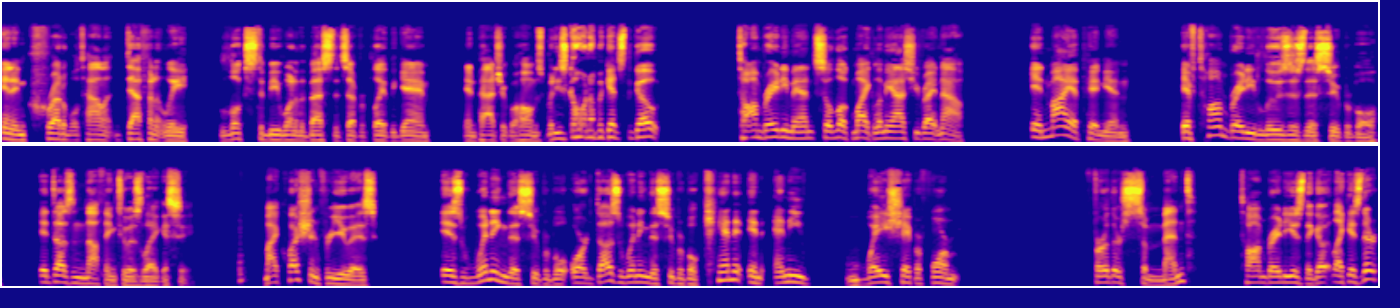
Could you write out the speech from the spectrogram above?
an incredible talent. Definitely looks to be one of the best that's ever played the game in Patrick Mahomes. But he's going up against the goat. Tom Brady, man. So look, Mike, let me ask you right now. In my opinion, if Tom Brady loses this Super Bowl, it does nothing to his legacy. My question for you is is winning this Super Bowl or does winning this Super Bowl can it in any way shape or form further cement Tom Brady is the goat? Like is there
